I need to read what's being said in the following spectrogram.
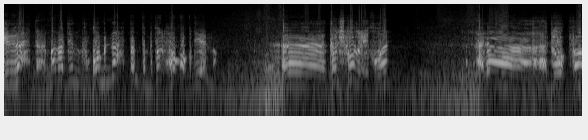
إلا حتى ما غادي نلقوا منها حتى نثبتوا الحقوق ديالنا آه كنشكر الاخوان على هذه الوقفه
